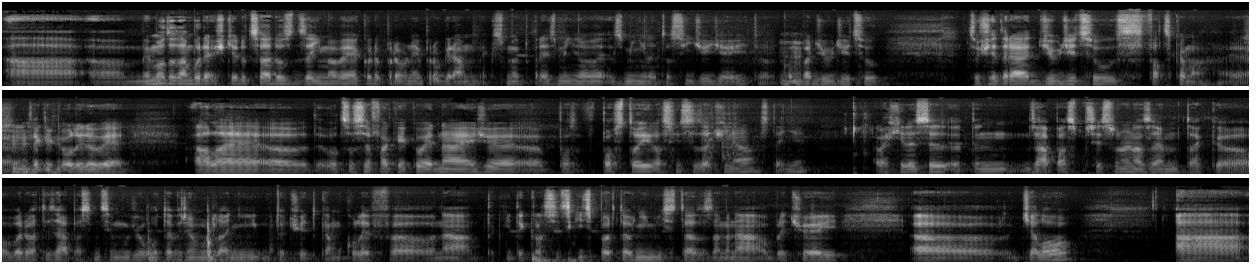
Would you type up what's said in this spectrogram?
A, a mimo to tam bude ještě docela dost zajímavý jako doprovodný program, jak jsme tady zmínili, zmínili to CJJ, to Combat mm. Jiu-Jitsu, což je teda Jiu-Jitsu s fackama, tak jako lidově. Ale o co se fakt jako jedná je, že v postoji vlastně se začíná stejně, a ve chvíli se ten zápas přesune na zem, tak eh, oba dva ty zápasníci můžou otevřenou dlaní útočit kamkoliv eh, na takový ty klasický sportovní místa, to znamená obličej, eh, tělo. A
